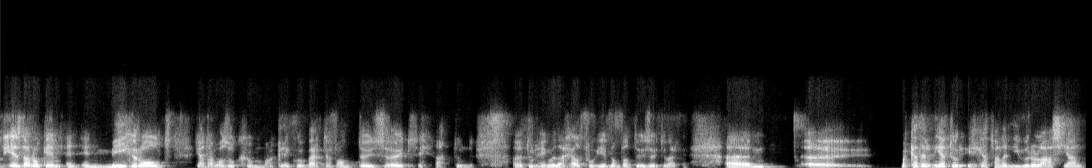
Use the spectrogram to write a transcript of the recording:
Die is daar ook in, in, meegerold. Ja, dat was ook gemakkelijk. We werkten van thuis uit. Ja, toen, uh, toen gingen we daar geld voor geven om van thuis uit te werken. Um, uh, maar ik had er ook niet door. Je gaat wel een nieuwe relatie aan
